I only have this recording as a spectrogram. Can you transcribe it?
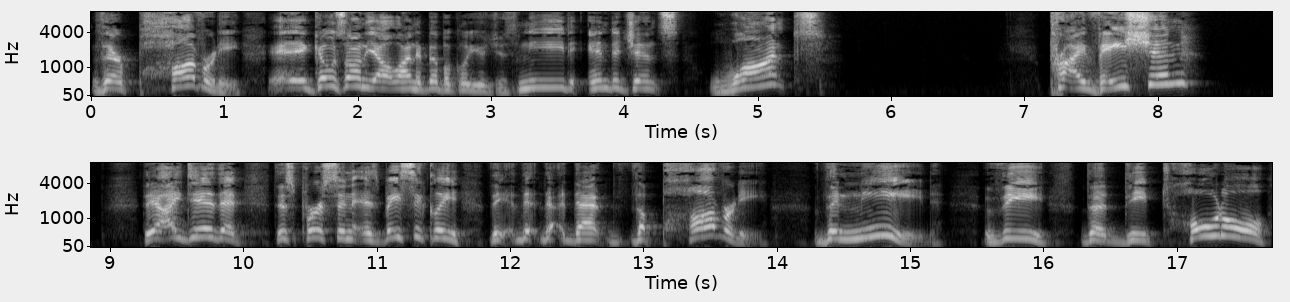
their poverty. It goes on the outline of biblical uses need, indigence, want, privation. The idea that this person is basically the, the, that the poverty, the need, the, the, the total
